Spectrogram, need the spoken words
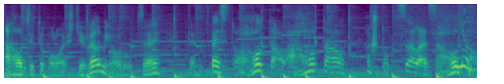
A hoci to bolo ešte veľmi horúce, ten pes to hltal a hltal, až to celé zhltal.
